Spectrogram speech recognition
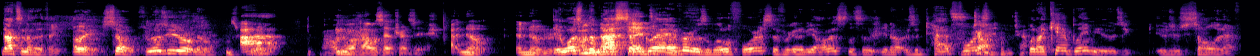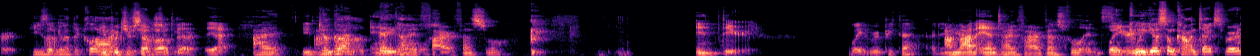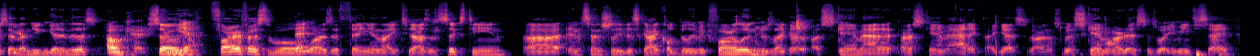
That's another thing. Okay, so for those of you who don't know, Who's pro? I, How, well, how was that transition? Uh, no, uh, no, no, no. It wasn't I'm the best not segue anti- ever. It was a little forced, if we're gonna be honest. Listen, you know, it was a tad I'm forced, trying, I'm trying. but I can't blame you. It was a, it was a solid effort. He's looking at the clock. You put yourself out there. together. Yeah, I you I'm took a not anti Fyre festival. In theory, Wait, repeat that. I didn't I'm not anti Fyre festival in theory. Wait, can we give some context first, and Yeah. then you can get into this? Okay, So yeah, Fyre Festival Bet. was a thing in like 2016, uh, and essentially this guy called Billy McFarland, who's like a, a scam addict, a scam addict, I guess, I don't know, but a scam artist is what you mean to say.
